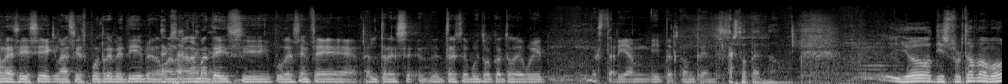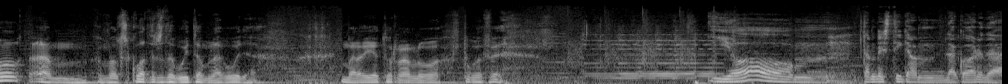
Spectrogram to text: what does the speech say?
Home, sí, sí, clar, si es pot repetir, però bueno, ara mateix si poguéssim fer el 3, el 3 de 8 o el 4 de 8 estaríem hipercontents. Estupendo. Jo disfrutava molt amb, amb els quadres de 8 amb l'agulla. M'agradaria tornar-lo a poder fer. Jo mm, també estic d'acord de,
